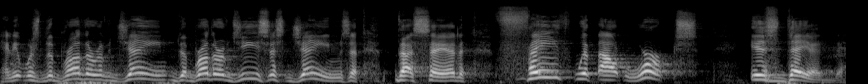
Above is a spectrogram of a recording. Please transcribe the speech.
And it was the brother of James, the brother of Jesus, James, that said, faith without works is dead.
